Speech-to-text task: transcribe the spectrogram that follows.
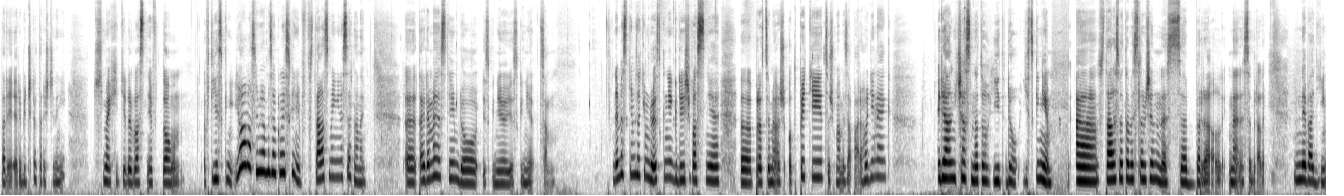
tady rybička, tady ještě není. Tu jsme chytili vlastně v tom, v té jeskyni. Jo, vlastně my máme za jeskyni, stále jsme ji nesehnali. E, tak jdeme s tím do jeskyně, jeskyně sem. Jdeme s tím zatím do jeskyně, když vlastně uh, pracujeme až od pěti, což máme za pár hodinek. Ideální čas na to jít do jeskyně. A stále jsme to myslím, že nesebrali. Ne, nesebrali. Nevadí.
